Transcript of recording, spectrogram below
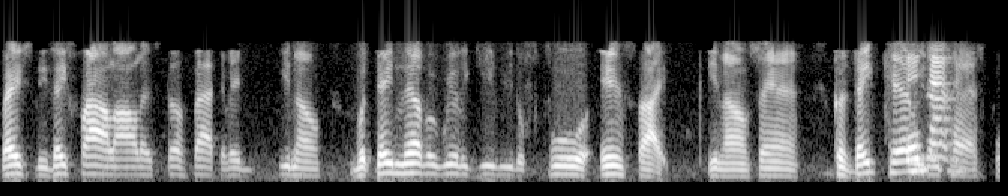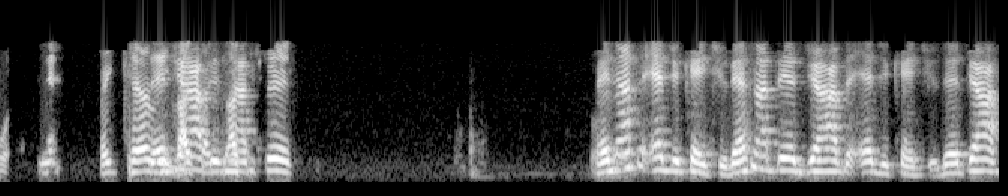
basically they file all that stuff back, and they, you know, but they never really give you the full insight. You know what I'm saying? Because they carry their passport. They carry like, like, like you said. They're not to educate you. That's not their job to educate you. Their job,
